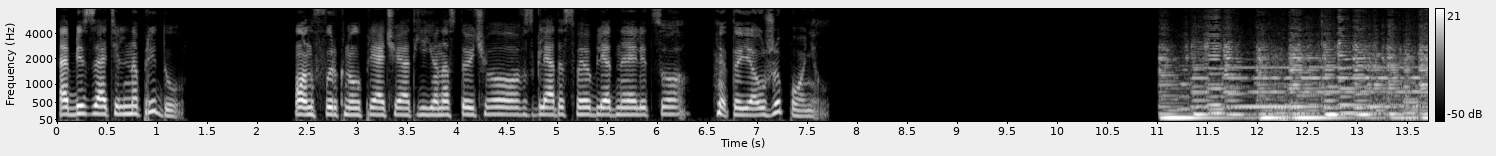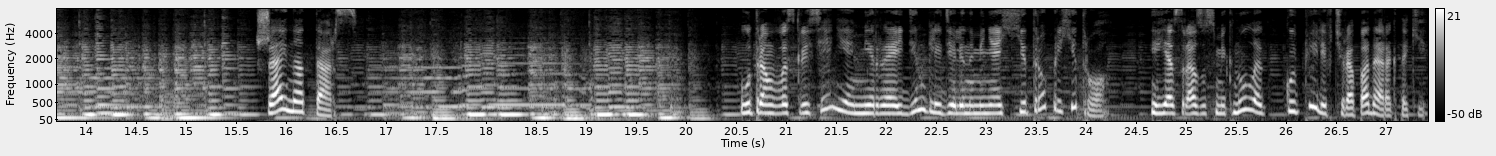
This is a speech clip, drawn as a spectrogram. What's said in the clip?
Обязательно приду. Он фыркнул, пряча от ее настойчивого взгляда свое бледное лицо. Это я уже понял. Шайна Тарс. Утром в воскресенье Мирра и Дин глядели на меня хитро-прихитро. И я сразу смекнула, купили вчера подарок таки.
